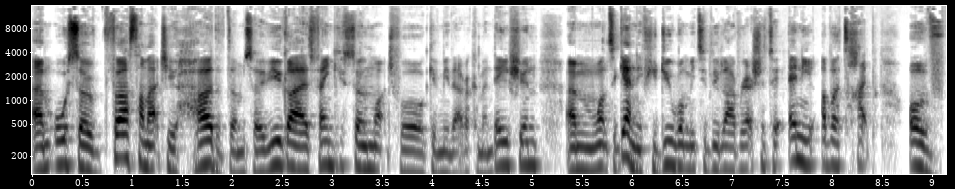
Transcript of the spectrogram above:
Um, also, first time I actually heard of them. So, you guys, thank you so much for giving me that recommendation. Um, once again, if you do want me to do live reaction to any other type of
